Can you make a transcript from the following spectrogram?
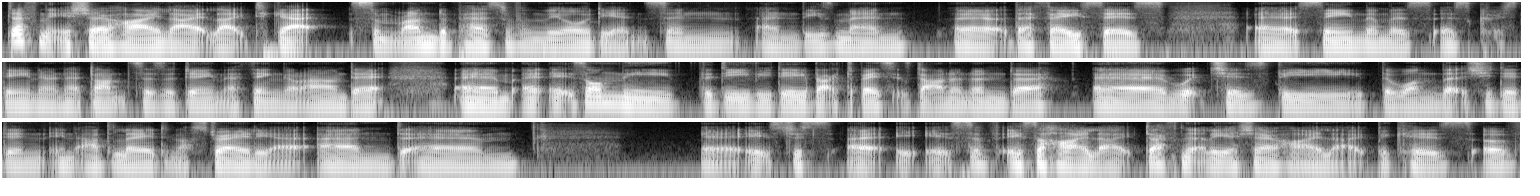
definitely a show highlight. Like to get some random person from the audience and and these men, uh, their faces, uh, seeing them as as Christina and her dancers are doing their thing around it. Um, it's on the the DVD Back to Basics Down and Under, uh, which is the the one that she did in in Adelaide in Australia, and um. Uh, it's just uh, it's a it's a highlight, definitely a show highlight because of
